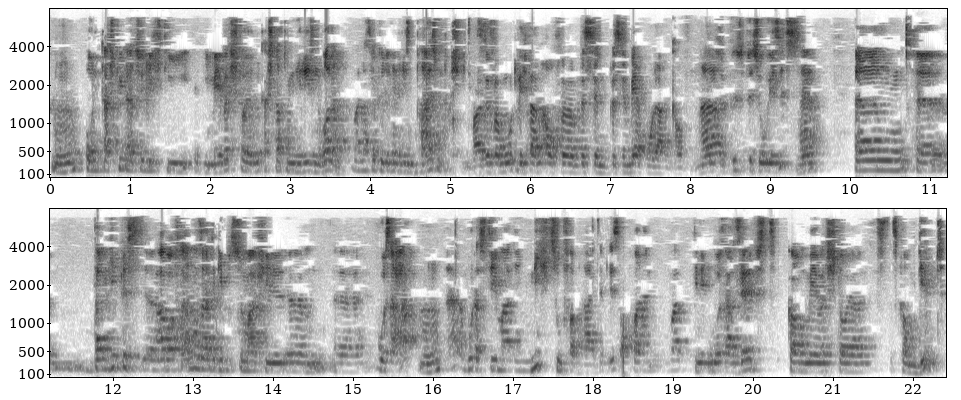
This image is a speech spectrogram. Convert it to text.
Mhm. Und da spielt natürlich die, die Mehrwertsteuerrückerstattung eine Riesenrolle, weil das natürlich ein riesen Preisunterschied ist. Weil sie vermutlich dann auch für ein bisschen, bisschen mehr Kohle einkaufen. Ne? So ist es. Ja. Ähm, äh, dann gibt es, äh, aber auf der anderen Seite gibt es zum Beispiel ähm, äh, USA, Mhm. ja, wo das Thema eben nicht so verbreitet ist, auch weil weil in den USA selbst kaum Mehrwertsteuer es, kaum gibt.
